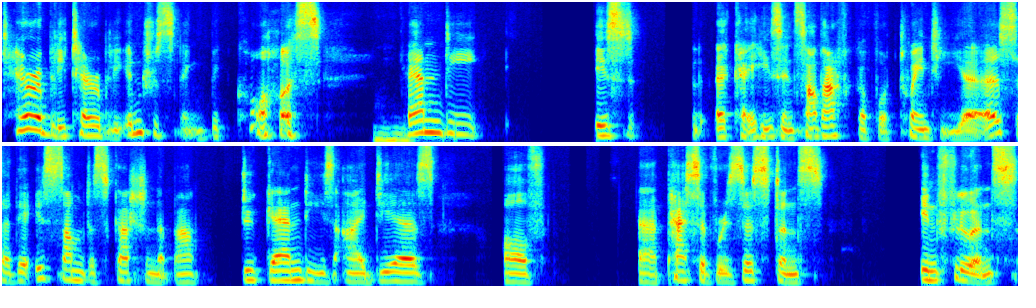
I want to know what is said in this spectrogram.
terribly, terribly interesting because mm -hmm. Gandhi is, okay, he's in South Africa for 20 years. So there is some discussion about do Gandhi's ideas of uh, passive resistance influence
